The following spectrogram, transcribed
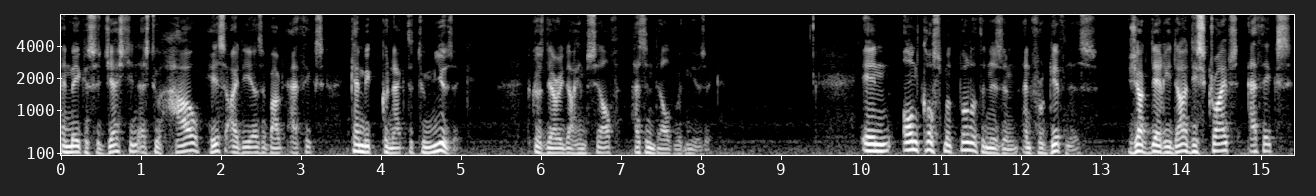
and make a suggestion as to how his ideas about ethics can be connected to music, because Derrida himself hasn't dealt with music. In On Cosmopolitanism and Forgiveness, Jacques Derrida describes ethics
